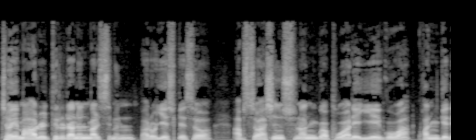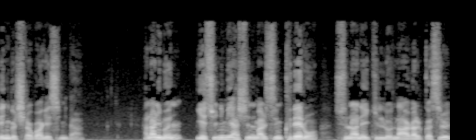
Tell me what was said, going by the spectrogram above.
저의 말을 들으라는 말씀은 바로 예수께서 앞서 하신 순환과 부활의 예고와 관계된 것이라고 하겠습니다. 하나님은 예수님이 하신 말씀 그대로 순환의 길로 나아갈 것을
